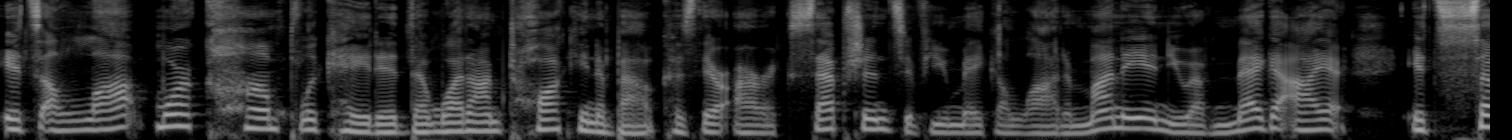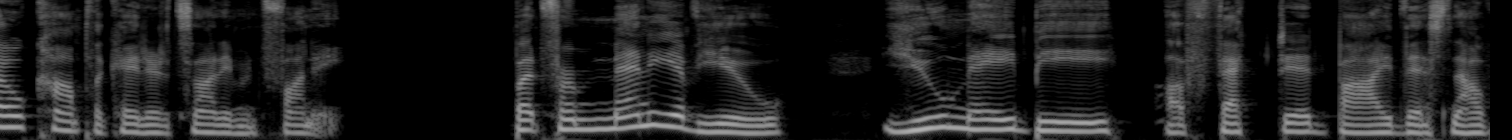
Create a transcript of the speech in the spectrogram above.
It's a lot more complicated than what I'm talking about because there are exceptions. If you make a lot of money and you have mega I, it's so complicated, it's not even funny. But for many of you, you may be affected by this. Now,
